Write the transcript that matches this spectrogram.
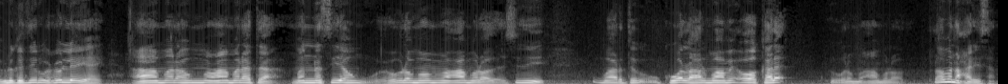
ibnu kathiir wuxuu leeyahay caamalahum mucaamalata. Man nasiyahum? Wuxuu la mucaamalooday sidii maaragtay kuwa la halmaamay oo kale ula mucaamalooday looma naxariisan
